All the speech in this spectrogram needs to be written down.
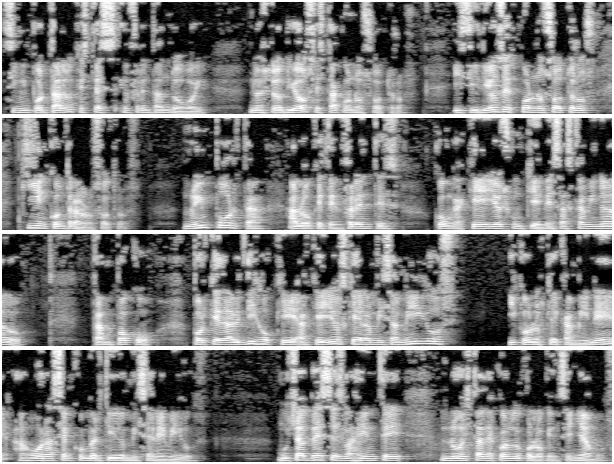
sin importar lo que estés enfrentando hoy. Nuestro Dios está con nosotros Y si Dios es por nosotros, ¿quién contra nosotros? No importa a lo que te enfrentes con aquellos con quienes has caminado. Tampoco, porque David dijo que aquellos que eran mis amigos y con los que caminé ahora se han convertido en mis enemigos. Muchas veces la gente no está de acuerdo con lo que enseñamos,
